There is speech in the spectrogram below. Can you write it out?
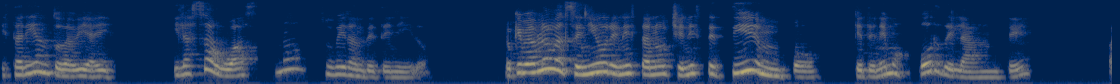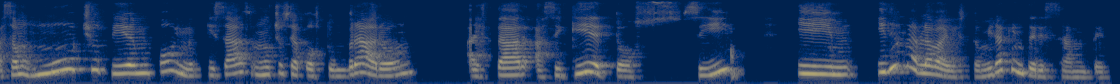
estarían todavía ahí. Y las aguas no se hubieran detenido. Lo que me hablaba el Señor en esta noche, en este tiempo que tenemos por delante, pasamos mucho tiempo y quizás muchos se acostumbraron a estar así quietos, ¿sí? Y, Dios me hablaba esto, mira qué interesante.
